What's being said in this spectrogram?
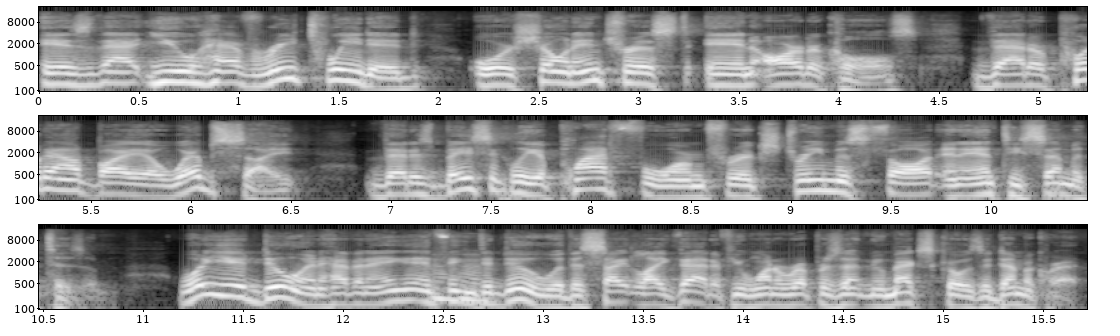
is that you have retweeted or shown interest in articles that are put out by a website that is basically a platform for extremist thought and anti-Semitism. What are you doing having anything mm-hmm. to do with a site like that if you want to represent New Mexico as a Democrat?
